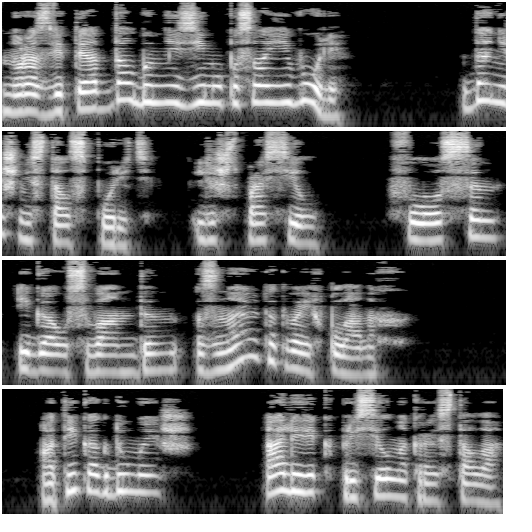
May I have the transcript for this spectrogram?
Но разве ты отдал бы мне зиму по своей воле? Даниш не стал спорить, лишь спросил. Флоссен и Гаусванден знают о твоих планах? А ты как думаешь? Алерик присел на край стола.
